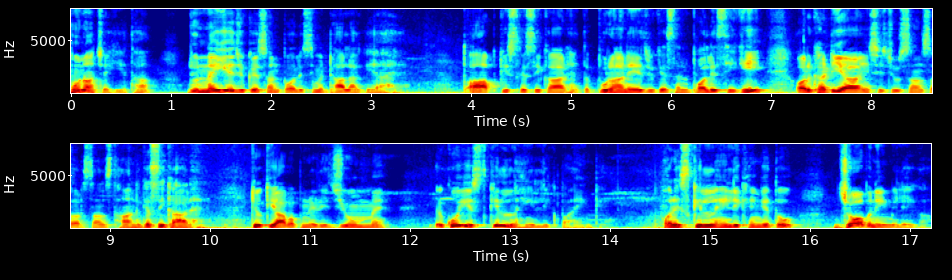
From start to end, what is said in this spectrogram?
होना चाहिए था, जो नई एजुकेशन पॉलिसी में डाला गया है। तो आप किसके शिकार हैं? तो पुराने एजुकेशन पॉलिसी की और घटिया इंस्टीट्यूशंस और संस्थान के शिकार हैं, क्योंकि आप अपने रिज्यूम में कोई स्किल नहीं लिख पाएँगे। और स्किल नहीं लिखेंगे तो जॉब नहीं मिलेगा।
